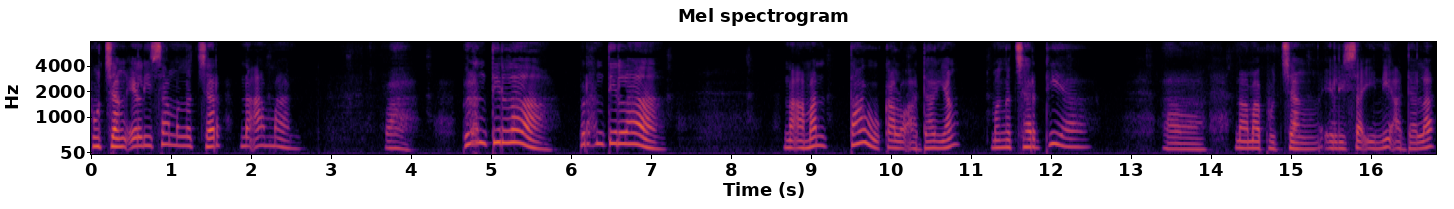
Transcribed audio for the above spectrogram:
bujang Elisa mengejar Naaman. Wah, berhentilah, berhentilah. Naaman tahu kalau ada yang mengejar dia. Uh, nama bujang Elisa ini adalah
